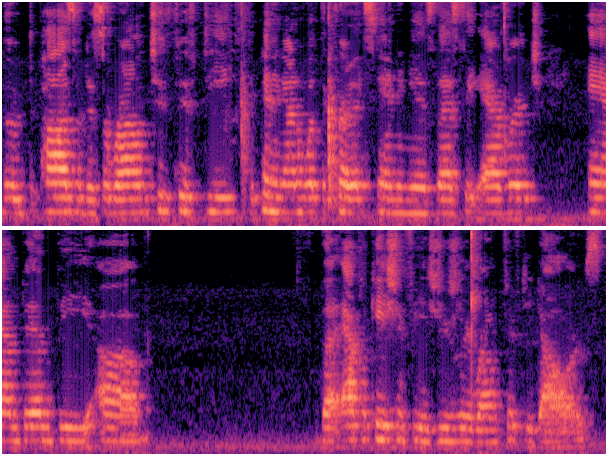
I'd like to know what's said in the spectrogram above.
the deposit is around two fifty, depending on what the credit standing is, that's the average. And then the, um, the application fee is usually around fifty dollars.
